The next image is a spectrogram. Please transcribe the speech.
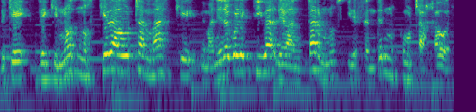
de que, de que no nos queda otra más que de manera colectiva levantarnos y defendernos como trabajadores.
